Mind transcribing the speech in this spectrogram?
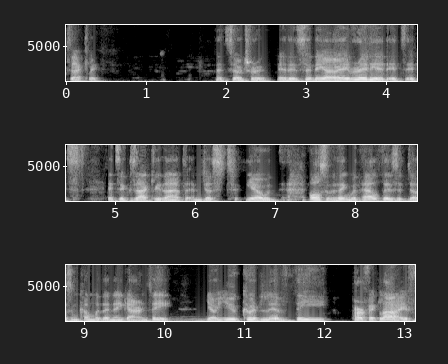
Exactly. It's so true. It is. You know, it really. It, it's it's it's exactly that. And just you know, also the thing with health is it doesn't come with any guarantee. You know, you could live the perfect life,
